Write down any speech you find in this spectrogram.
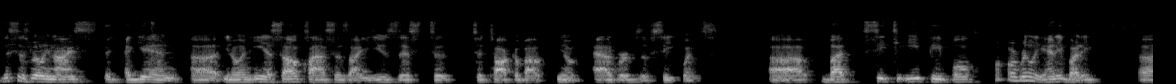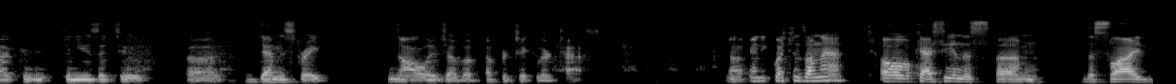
this is really nice. Again, uh, you know, in ESL classes, I use this to, to talk about, you know, adverbs of sequence. Uh, But CTE people, or really anybody, uh, can, can use it to uh, demonstrate knowledge of a, a particular task. Uh, Any questions on that? Oh, okay, I see in this, um, the slide,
